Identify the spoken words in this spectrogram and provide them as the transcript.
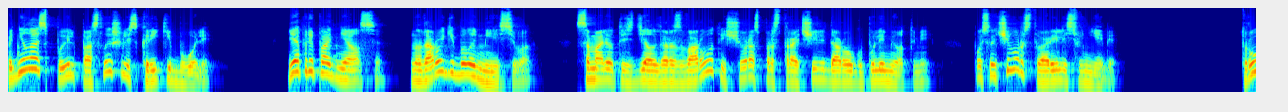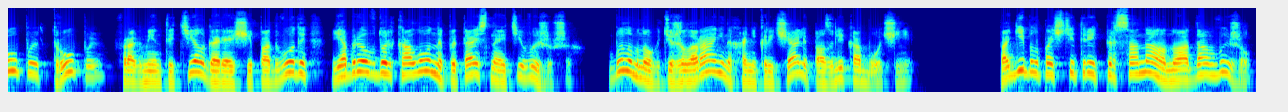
Поднялась пыль, послышались крики боли. Я приподнялся. На дороге было месиво. Самолеты сделали разворот, еще раз прострочили дорогу пулеметами, после чего растворились в небе. Трупы, трупы, фрагменты тел, горящие подводы, я брел вдоль колонны, пытаясь найти выживших. Было много тяжелораненых, они кричали, ползли к обочине. Погибло почти треть персонала, но Адам выжил.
